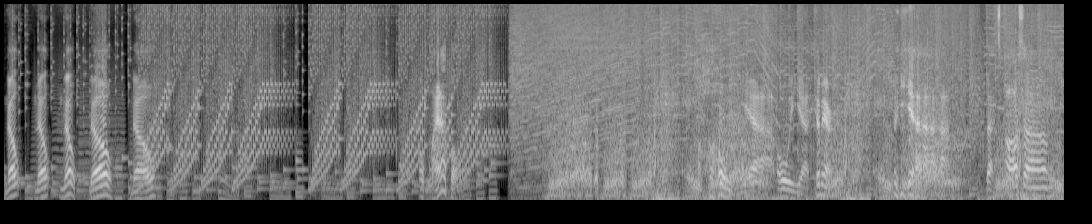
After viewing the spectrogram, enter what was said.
Nope, nope, nope, no, no. Oh, pineapple. Oh, yeah. Oh, yeah. Come here. yeah. That's awesome.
